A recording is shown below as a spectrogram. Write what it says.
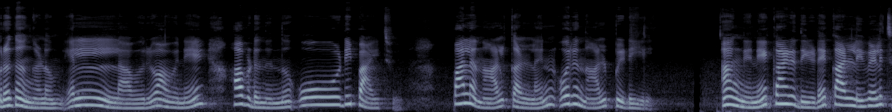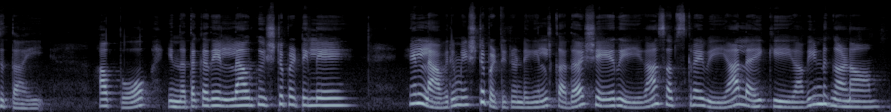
മൃഗങ്ങളും എല്ലാവരും അവനെ അവിടെ നിന്ന് ഓടി പായിച്ചു. പല നാൾ കള്ളൻ ഒരു നാൾ പിടിയിൽ. അങ്ങനെ കഴുതിയുടെ കള്ളി വെളിച്ചത്തായി. അപ്പോൾ ഇന്നത്തെ കഥ എല്ലാവർക്കും ഇഷ്ടപ്പെട്ടില്ലേ? എല്ലാവരും ഇഷ്ടപ്പെട്ടിട്ടുണ്ടെങ്കിൽ കഥ ഷെയർ ചെയ്യുക സബ്സ്ക്രൈബ് ചെയ്യുക ലൈക്ക് ചെയ്യുക. വീണ്ടും കാണാം.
